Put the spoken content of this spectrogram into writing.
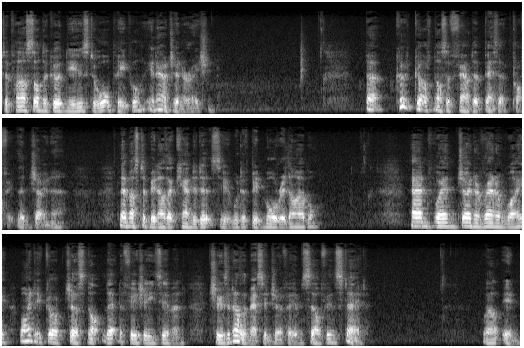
to pass on the good news to all people in our generation. But could God not have found a better prophet than Jonah? There must have been other candidates who would have been more reliable. And when Jonah ran away, why did God just not let the fish eat him and choose another messenger for himself instead? Well, in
